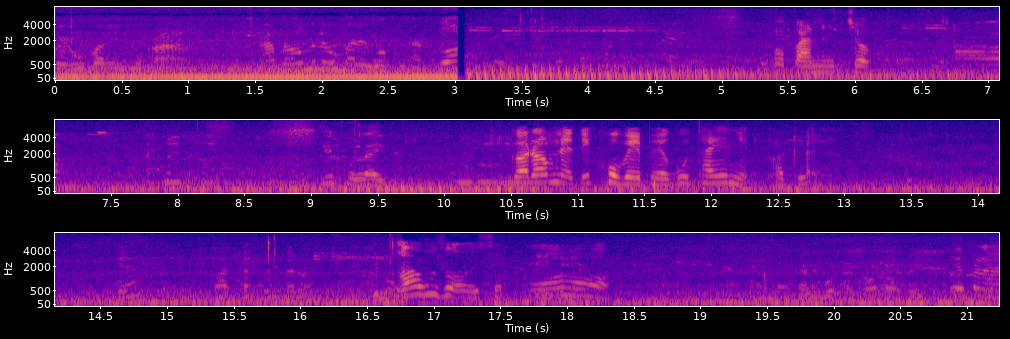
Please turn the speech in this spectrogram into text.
કઈ ઊભા રહી હા. આપણે અમને ઊભા રહી તો પપ્પાને જો. ગરમ ને તીખું બે ભેગું થાય ને એટલે. કરો. આવું જોવે છે. તે પણ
